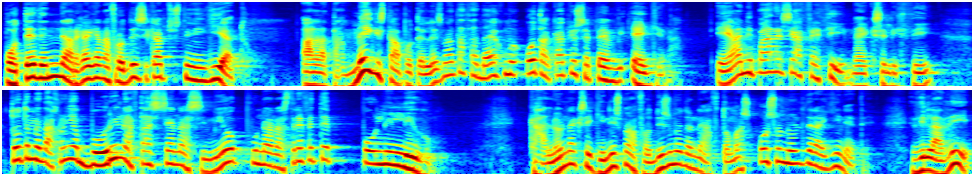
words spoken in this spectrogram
Ποτέ δεν είναι αργά για να φροντίσει κάποιος την υγεία του. Αλλά τα μέγιστα αποτελέσματα θα τα έχουμε όταν κάποιος επέμβει έγκαιρα. Εάν η πάθηση αφαιθεί να εξελιχθεί, τότε με τα χρόνια μπορεί να φτάσει σε ένα σημείο που να αναστρέφεται πολύ λίγο. Καλό είναι να ξεκινήσουμε να φροντίζουμε τον εαυτό μας όσο νωρίτερα γίνεται. Δηλαδή,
